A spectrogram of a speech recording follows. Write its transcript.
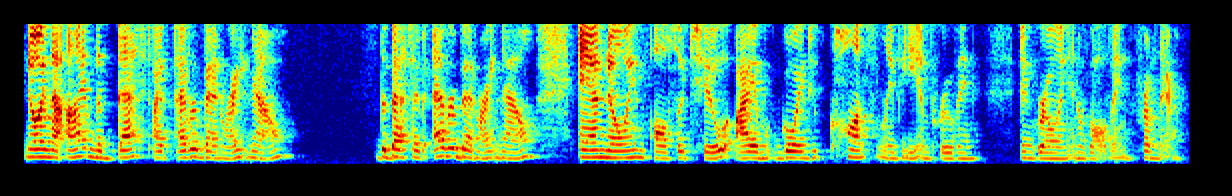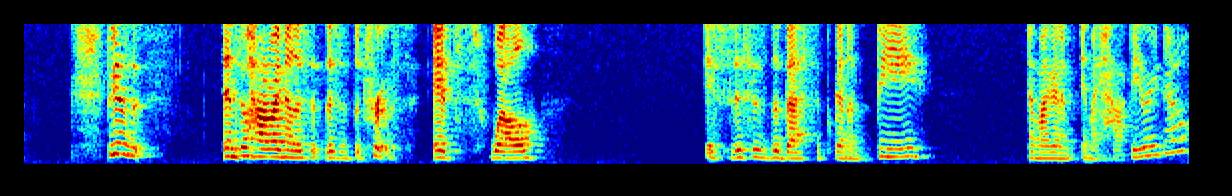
knowing that I am the best I've ever been right now, the best I've ever been right now, and knowing also too, I am going to constantly be improving and growing and evolving from there. Because, and so how do I know this? This is the truth. It's well, if this is the best it's gonna be, am I gonna, am I happy right now?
